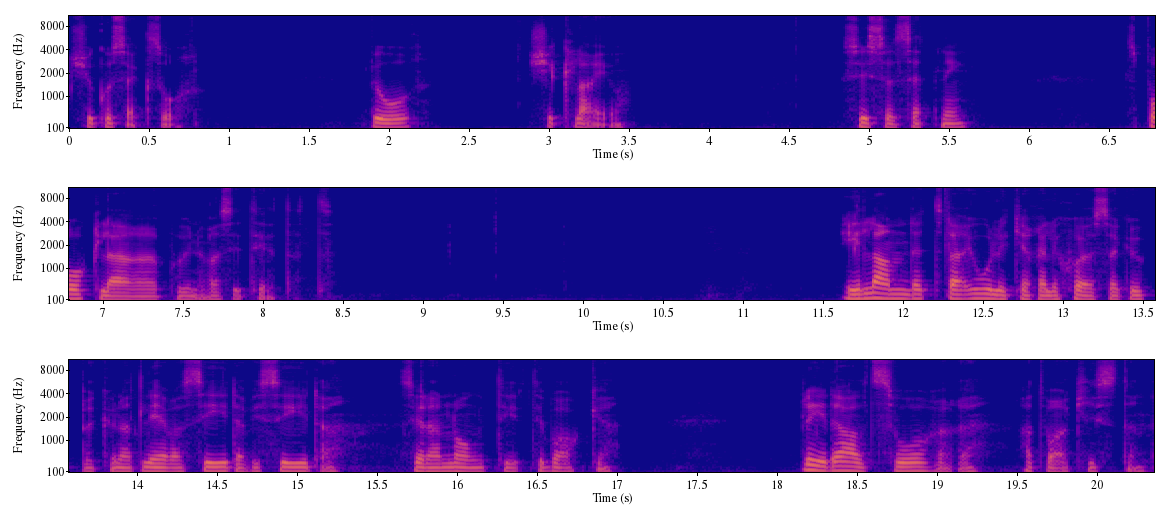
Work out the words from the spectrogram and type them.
26 år. Bor Chiclayo. Sysselsättning. Språklärare på universitetet. I landet där olika religiösa grupper kunnat leva sida vid sida sedan lång tid tillbaka blir det allt svårare att vara kristen.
